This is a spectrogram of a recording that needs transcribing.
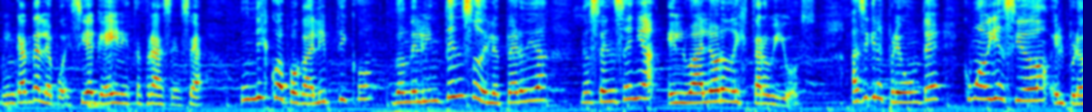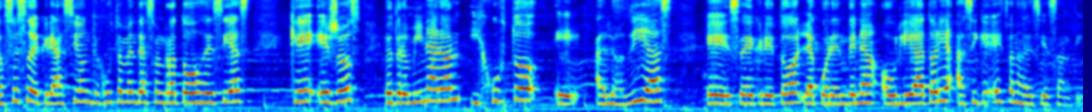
me encanta la poesía que hay en esta frase, o sea, un disco apocalíptico donde lo intenso de la pérdida nos enseña el valor de estar vivos. Así que les pregunté cómo había sido el proceso de creación que justamente hace un rato vos decías que ellos lo terminaron y justo eh, a los días eh, se decretó la cuarentena obligatoria, así que esto nos decía Santi.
